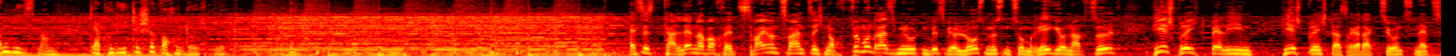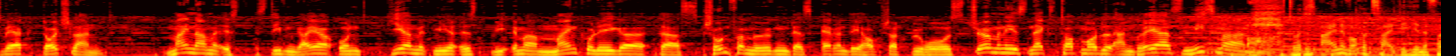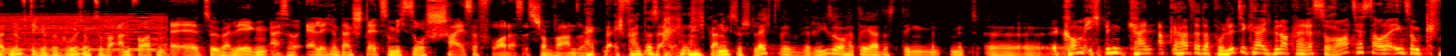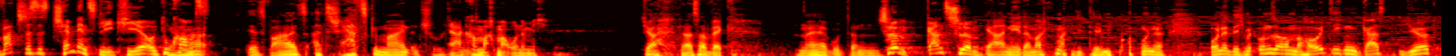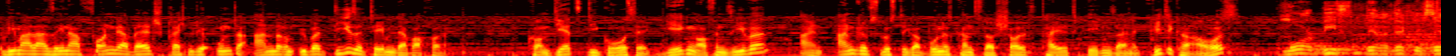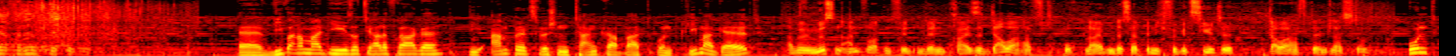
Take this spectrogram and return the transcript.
und Niesmann, der politische Wochendurchblick. Es ist Kalenderwoche 22, noch 35 Minuten, bis wir los müssen zum Regio nach Sylt. Hier spricht Berlin, hier spricht das Redaktionsnetzwerk Deutschland. Mein Name ist Steven Geier und hier mit mir ist wie immer mein Kollege, das Schonvermögen des R&D Hauptstadtbüros Germany's Next Topmodel Andreas Niesmann. Oh, du hattest eine Woche Zeit, dir hier eine vernünftige Begrüßung zu beantworten, äh, äh, zu überlegen. Also ehrlich, und dann stellst du mich so scheiße vor, das ist schon Wahnsinn. Äh, ich fand das eigentlich gar nicht so schlecht. Riso hatte ja das Ding mit mit. Äh, äh Komm, ich bin kein abgehalfterter Politiker, ich bin auch kein Restauranttester oder irgend so ein Quatsch. Das ist Champions League hier und du ja, kommst es war jetzt als Scherz gemeint, Entschuldigung. Ja, komm, mach mal ohne mich. Tja, da ist er weg. Naja, gut, dann. Schlimm, ganz schlimm. Ja, nee, dann mach ich mal die Themen ohne, ohne dich. Mit unserem heutigen Gast Jörg Vimalasena von der Welt sprechen wir unter anderem über diese Themen der Woche. Kommt jetzt die große Gegenoffensive? Ein angriffslustiger Bundeskanzler Scholz teilt gegen seine Kritiker aus. More Beef wäre wirklich sehr vernünftig gewesen. Äh, wie war nochmal die soziale Frage? Die Ampel zwischen Tankrabatt und Klimageld. Aber wir müssen Antworten finden, wenn Preise dauerhaft hoch bleiben. Deshalb bin ich für gezielte, dauerhafte Entlastung. Und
